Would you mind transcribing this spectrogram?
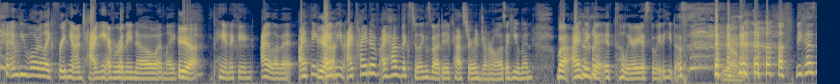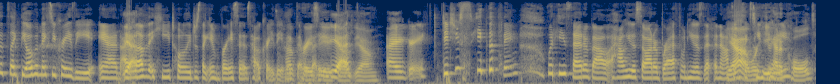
and people are like freaking out, and tagging everyone they know, and like Yeah. panicking. I love it. I think. Yeah. I mean, I kind of I have mixed feelings about Dave Castro in general as a human, but I think that it's hilarious the way that he does. Yeah. because it's like the open makes you crazy, and I love that he totally just like embraces how crazy it How makes crazy. everybody. Yeah. goes, Yeah. I agree. Did you see the thing what he said about how he was so out of breath when he was an announcing Yeah. Where 16 he had a cold.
